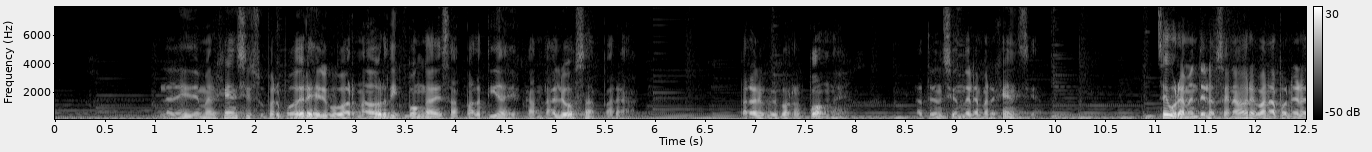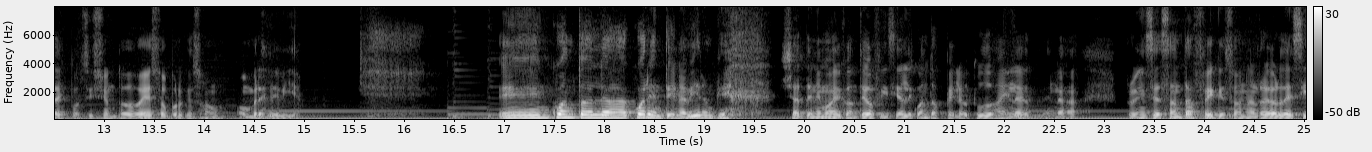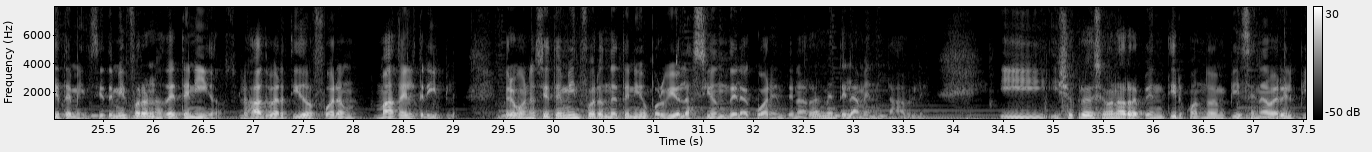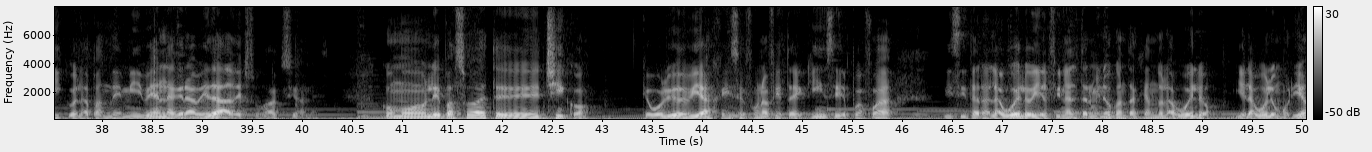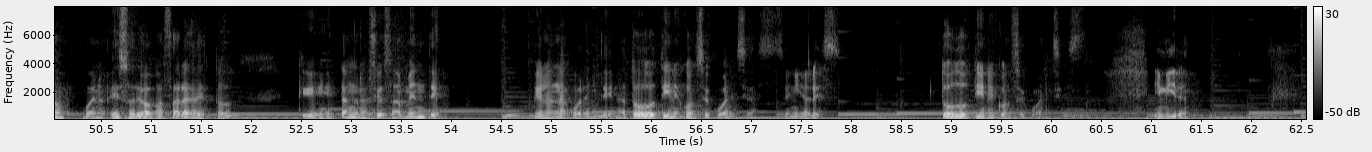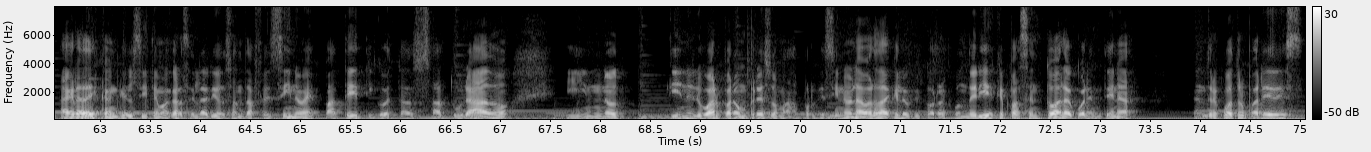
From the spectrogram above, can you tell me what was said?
la ley de emergencia y superpoderes, el gobernador disponga de esas partidas escandalosas para, para lo que corresponde, la atención de la emergencia. Seguramente los senadores van a poner a disposición todo eso porque son hombres de bien. En cuanto a la cuarentena, vieron que ya tenemos el conteo oficial de cuántos pelotudos hay en la, en la provincia de Santa Fe, que son alrededor de 7.000. 7.000 fueron los detenidos, los advertidos fueron más del triple. Pero bueno, 7.000 fueron detenidos por violación de la cuarentena, realmente lamentable. Y, yo creo que se van a arrepentir cuando empiecen a ver el pico de la pandemia y vean la gravedad de sus acciones. Como le pasó a este chico que volvió de viaje y se fue a una fiesta de 15 y después fue a visitar al abuelo y al final terminó contagiando al abuelo y el abuelo murió. Bueno, eso le va a pasar a estos que tan graciosamente violan la cuarentena. Todo tiene consecuencias, señores. Todo tiene consecuencias. Y miren, agradezcan que el sistema carcelario de Santa Fecino es patético, está saturado y no tiene lugar para un preso más, porque si no la verdad que lo que correspondería es que pasen toda la cuarentena entre cuatro paredes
